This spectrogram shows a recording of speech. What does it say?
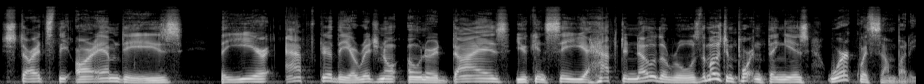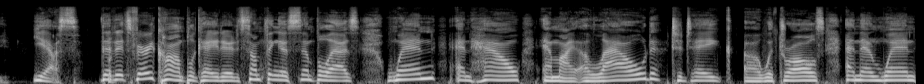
starts the RMDs the year after the original owner dies. You can see you have to know the rules. The most important thing is work with somebody. Yes. That it's very complicated. Something as simple as when and how am I allowed to take uh, withdrawals, and then when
